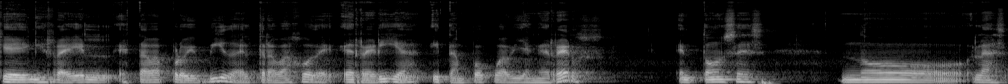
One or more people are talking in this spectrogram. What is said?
que en Israel estaba prohibida el trabajo de herrería y tampoco habían herreros. Entonces, no las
